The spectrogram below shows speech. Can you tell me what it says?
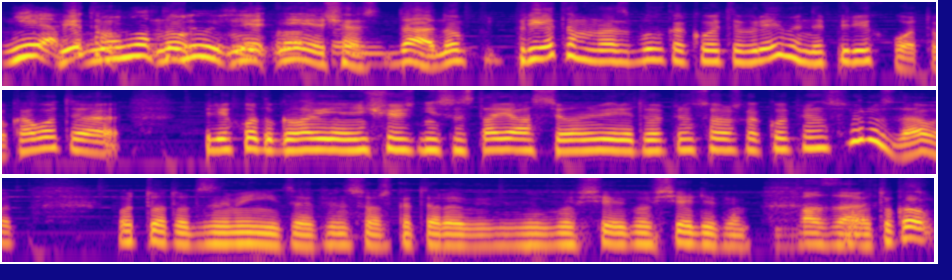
Нет, при этом, у меня нет ну, иллюзий. Нет, просто... нет, сейчас, да, но при этом у нас был какое-то время на переход. У кого-то переход в голове еще не состоялся, и он верит в open source как open source, да, вот, вот тот вот знаменитый open source, который мы все, мы все любим. Базар. Вот, у кого...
